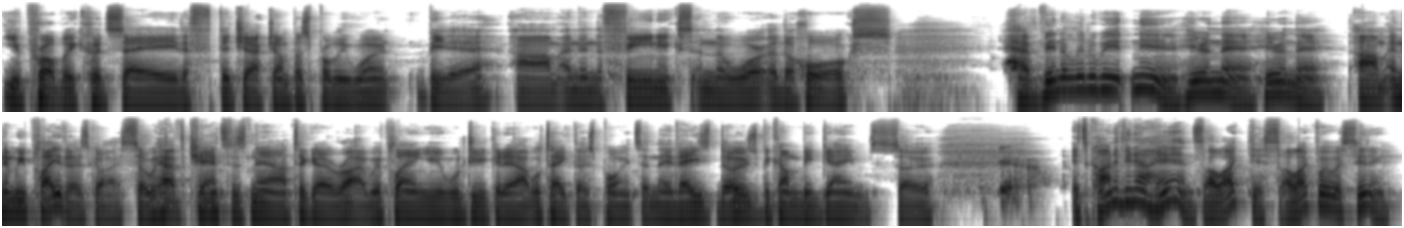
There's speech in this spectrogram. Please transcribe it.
you probably could say the, the Jack Jumpers probably won't be there. Um, and then the Phoenix and the the Hawks have been a little bit yeah, here and there, here and there. Um, and then we play those guys, so we have chances now to go right. We're playing you. We'll duke it out. We'll take those points, and they, they those become big games. So Yeah. it's kind of in our hands. I like this. I like where we're sitting.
